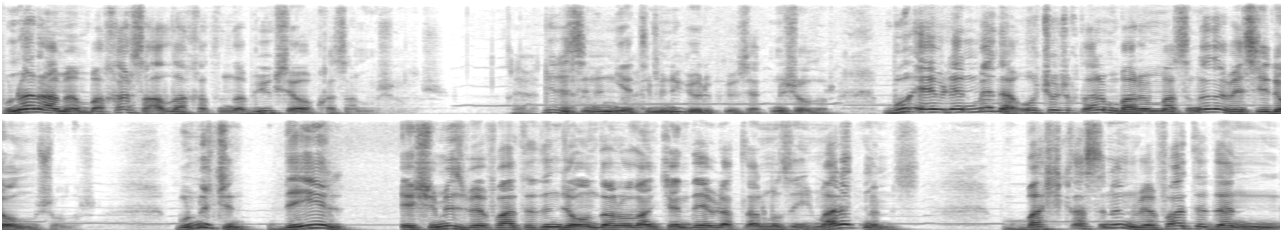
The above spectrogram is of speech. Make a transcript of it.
Buna rağmen bakarsa Allah katında büyük sevap kazanmış olur. Evet. Birisinin yetimini görüp gözetmiş olur. Bu evlenme de o çocukların barınmasına da vesile olmuş olur. Bunun için değil eşimiz vefat edince ondan olan kendi evlatlarımızı ihmal etmemiz. Başkasının vefat eden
